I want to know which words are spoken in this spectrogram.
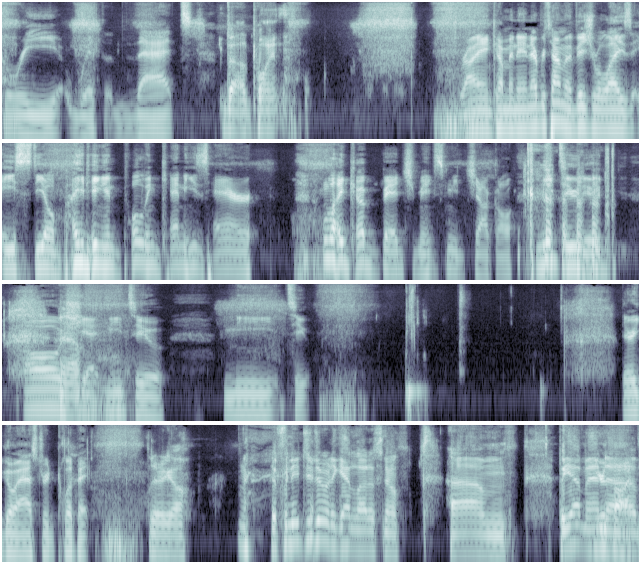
agree with that. Valid point. Ryan coming in. Every time I visualize Ace Steel biting and pulling Kenny's hair like a bitch makes me chuckle. Me too, dude. Oh Yeah. shit, me too. Me too. There you go, Astrid. Clip it. There you go. if we need to do it again, let us know. Um, but yeah, man, Your um?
